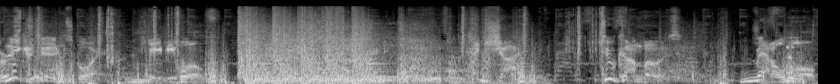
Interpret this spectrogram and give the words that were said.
Reversed the game score. Baby Wolf. Headshot. Two combos. Battle Wolf.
